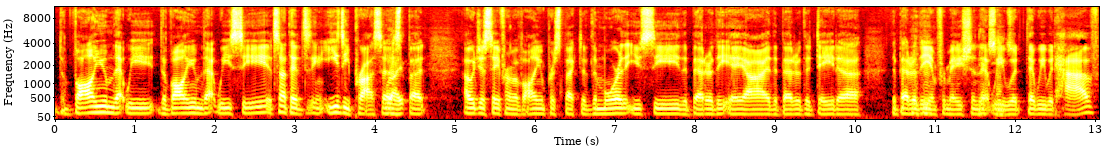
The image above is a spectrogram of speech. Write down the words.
the volume that we, the volume that we see, it's not that it's an easy process, Right. but I would just say from a volume perspective, the more that you see, the better the AI, the better the data, the better the information that we would that we would have.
